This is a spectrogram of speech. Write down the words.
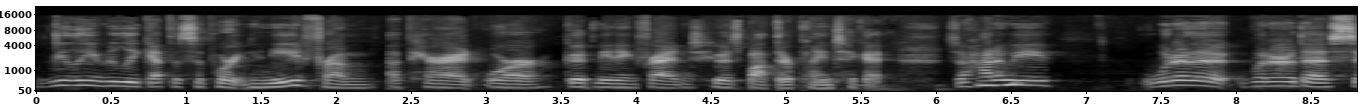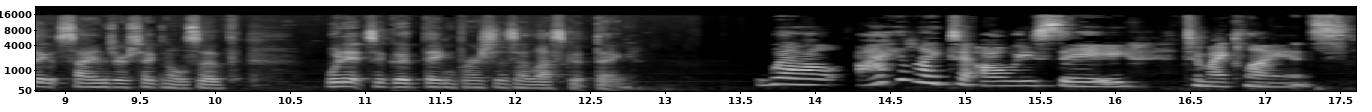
really, really get the support you need from a parent or good meeting friend who has bought their plane ticket. So how mm-hmm. do we what are the what are the signs or signals of when it's a good thing versus a less good thing? Well, I like to always say to my clients,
